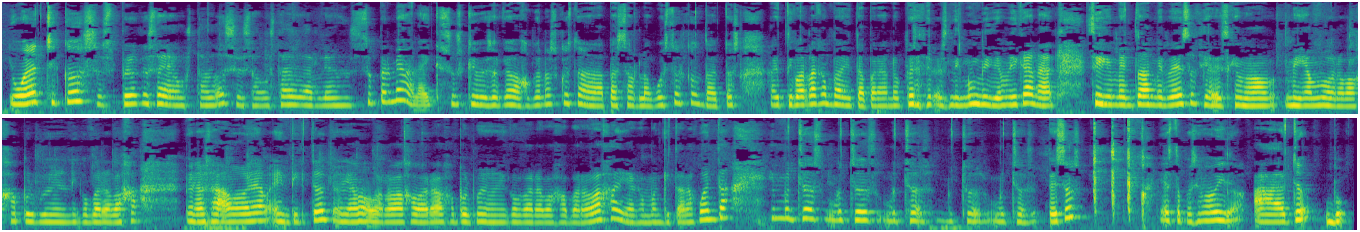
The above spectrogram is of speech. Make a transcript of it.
Y bueno chicos, espero que os haya gustado. Si os ha gustado darle un super mega like, suscribiros aquí abajo que no os cuesta nada pasarlo a vuestros contactos, activar la campanita para no perderos ningún vídeo en mi canal, seguirme en todas mis redes sociales que me, llamo barra baja purpurina único barra baja, menos ahora en TikTok que me llamo barra baja barra baja purpurina único barra baja barra baja, ya que me han quitado la cuenta y muchos, muchos, muchos, muchos, muchos besos Y hasta el próximo vídeo. Adiós.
